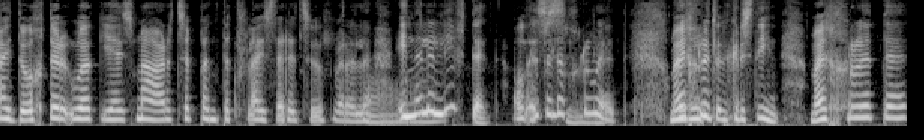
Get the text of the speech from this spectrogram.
my dogter ook, jy's my hart se punt, ek fluister dit so vir hulle. Oh. En hulle lief dit, al is hulle groot. My groot Christine, my grootte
